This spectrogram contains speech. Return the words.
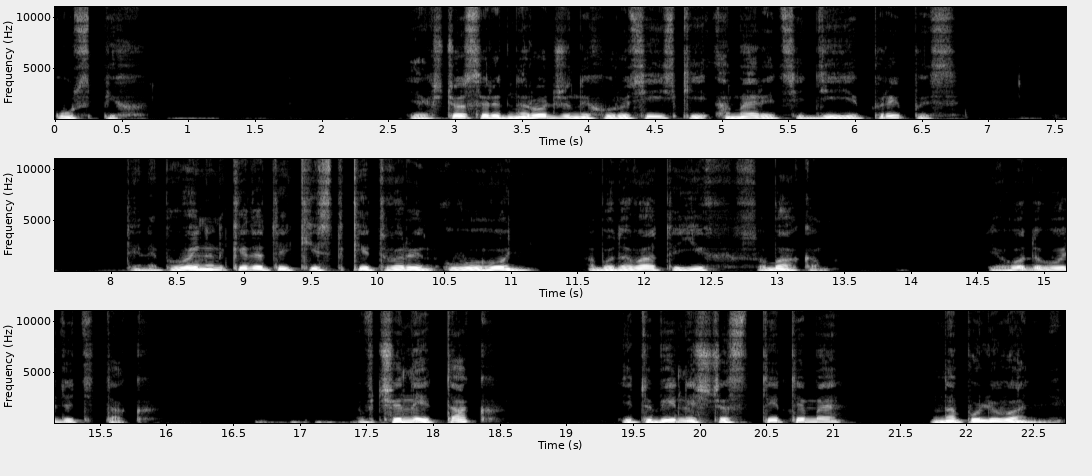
успіх. Якщо серед народжених у Російській Америці діє припис, ти не повинен кидати кістки тварин у вогонь або давати їх собакам. Його доводять так. Вчини так, і тобі не щаститиме на полюванні.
